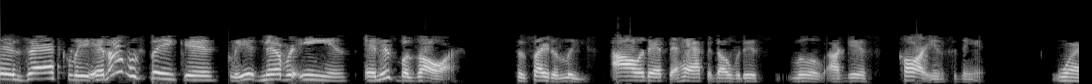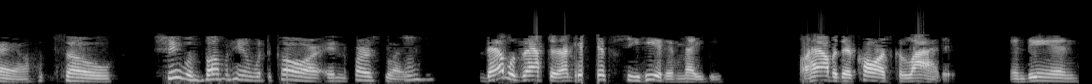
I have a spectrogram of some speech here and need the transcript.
Exactly. And I was thinking, it never ends, and it's bizarre, to say the least. All of that that happened over this little, I guess, car incident. Wow. So she was bumping him with the car in the first place. Mm-hmm. That was after I guess she hit him maybe. Or however their cars collided. And then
